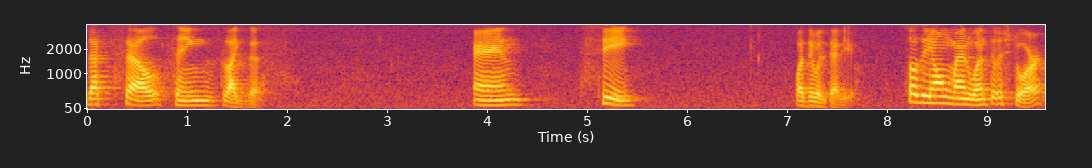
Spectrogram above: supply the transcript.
that sells things like this and see what they will tell you. So the young man went to a store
